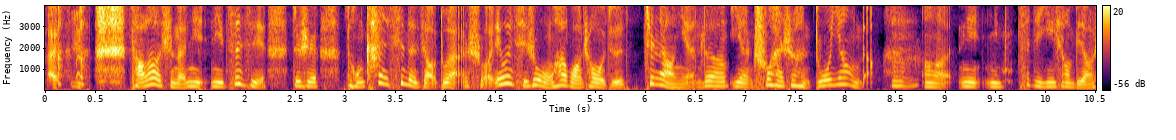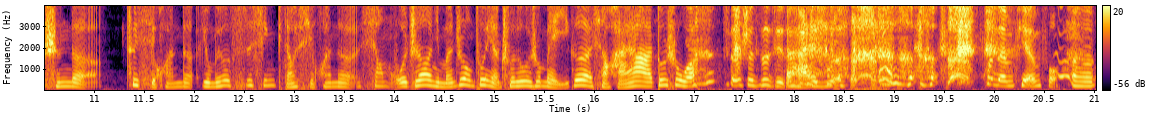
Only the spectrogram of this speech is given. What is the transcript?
太 曹老师呢？你你自己就是从看戏的角度来说，因为其实文化广场，我觉得这两年的演出还是很多样的。嗯嗯，你你自己印象比较深的。最喜欢的有没有私心比较喜欢的项目？我知道你们这种做演出都会说每一个小孩啊都是我 都是自己的孩子，不能偏颇。嗯，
